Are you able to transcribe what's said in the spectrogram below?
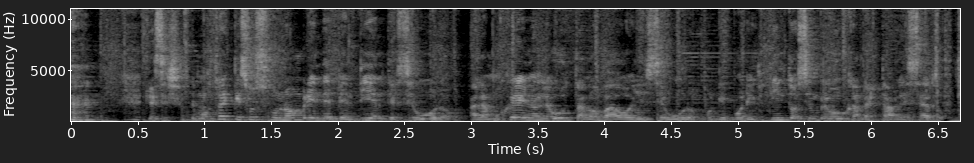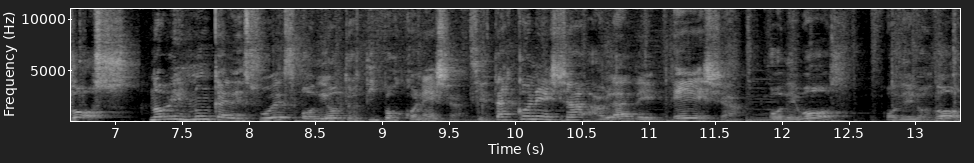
qué. Demostrar que sos un hombre independiente, seguro. A las mujeres no les gustan los vagos inseguros porque por instinto siempre buscan restablecer. Dos, no hables nunca de su ex o de otros tipos con ella. Si estás con ella, habla de ella o de vos. O de los dos.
